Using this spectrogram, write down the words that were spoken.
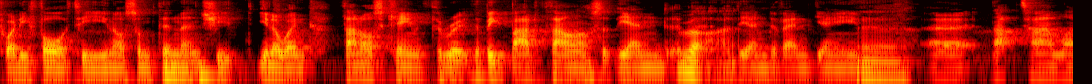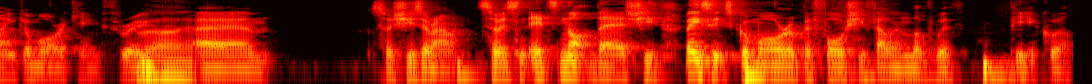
2014 or something, and she, you know, when Thanos came through, the big bad Thanos at the end, at, the, at the end of Endgame, Yeah, uh, that timeline, Gamora came through. right. Um, so she's around. So it's it's not there. She basically it's Gamora before she fell in love with Peter Quill.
